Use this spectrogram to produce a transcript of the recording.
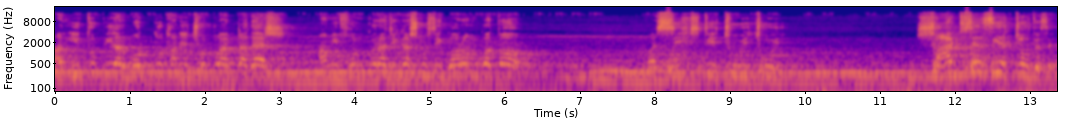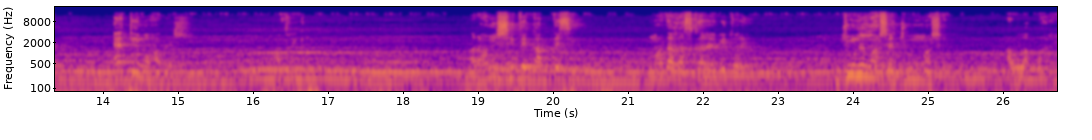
আর ইথোপিয়ার মধ্যখানে ছোট একটা দেশ। আমি ফোন করে জিজ্ঞাসা করছি, গরম কত? সিক্সটি ছুঁই ছুঁই। ষাট সেলসিয়াস চলতেছে। একই মহাদেশ, আফ্রিকা। আর আমি শীতে কাঁপতেছি মাদাগাস্কারের ভিতরে। জুনে মাসে, জুন মাসে, আল্লাহ পারে।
